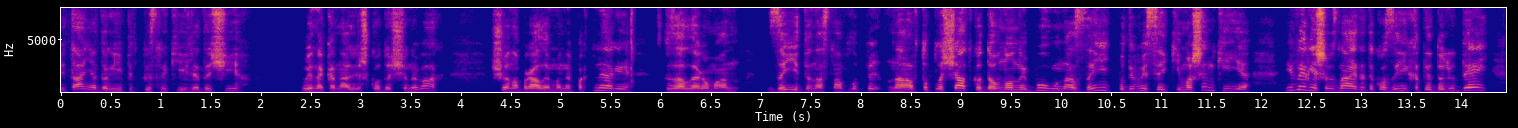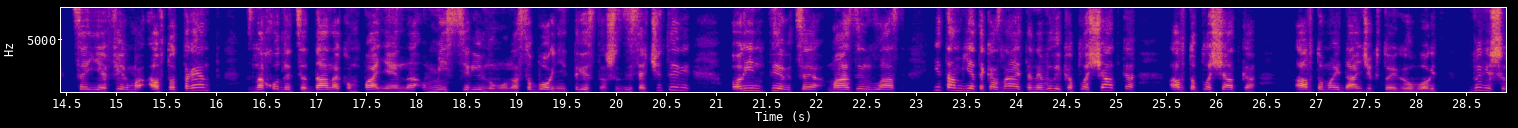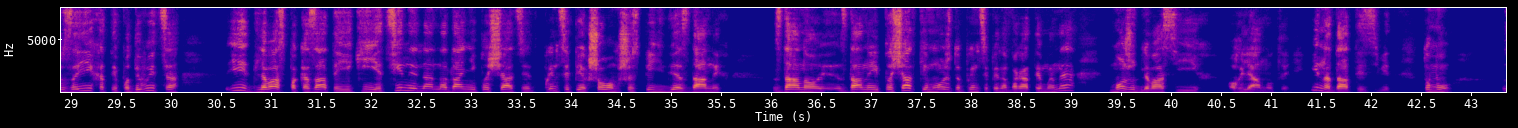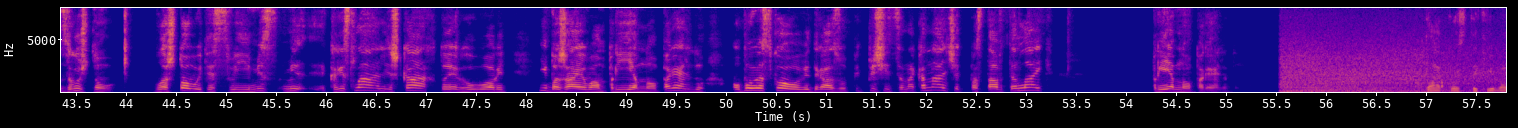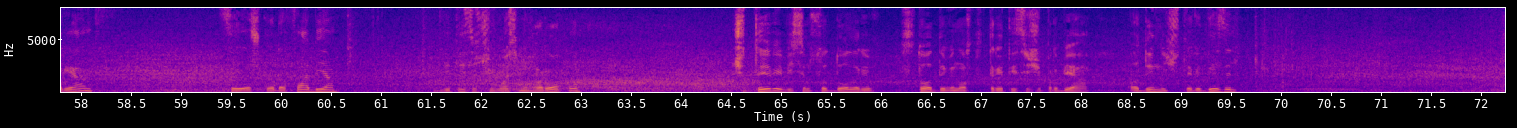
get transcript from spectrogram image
Вітання, дорогі підписники і глядачі. Ви на каналі Шкода що не ваг. Що набрали мене партнери, сказали Роман, заїдь до нас на, на автоплощадку, давно не був у нас. Заїдь, подивися, які машинки є. І вирішив, знаєте, тако заїхати до людей. Це є фірма Автотренд. Знаходиться дана компанія на, в місті Рівному на Соборній 364. Орієнтир це магазин Власт. І там є така, знаєте, невелика площадка, автоплощадка, автомайданчик, хто як говорить вирішив заїхати, подивитися і для вас показати, які є ціни на, на даній площадці. В принципі, якщо вам щось підійде з даних з, даного, з даної площадки, можете в принципі набирати мене, можу для вас їх оглянути і надати звіт. Тому зручно влаштовуйте свої міс, мі, крісла, ліжка, хто як говорить, і бажаю вам приємного перегляду. Обов'язково відразу підпишіться на каналчик, поставте лайк. Приємного перегляду. Так, ось такий варіант. Це є шкода Фабія 2008 року. 4800 доларів 193 тисячі пробіга. 1,4 дизель.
